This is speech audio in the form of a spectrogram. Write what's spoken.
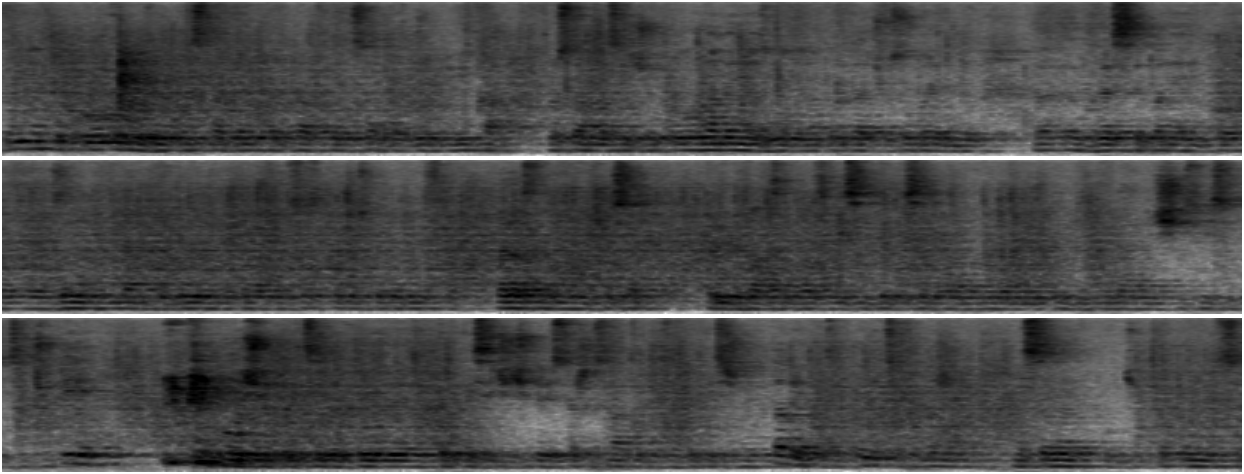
прийнято про розгляд листа директора прав Колосагра Руслана Васильовича про надання згоди на передачу в суборенду е, в ГЕС Степаненко земельної ділянки проведення товарного сільськогосподарського виробництва номер 63 20 28 52 00 6 84 площею 3,3416 тисяч гектарів, яка знаходиться за межами населених пунктів. Пропонується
